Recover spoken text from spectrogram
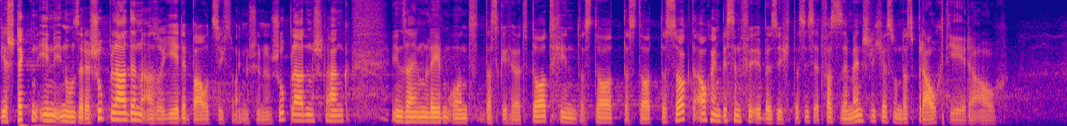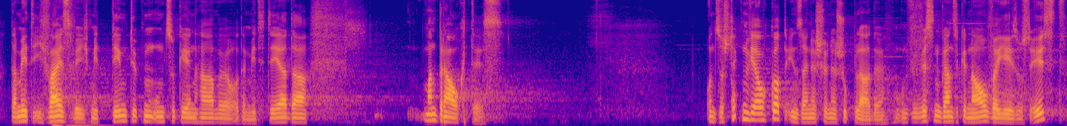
Wir stecken ihn in unsere Schubladen, also jeder baut sich so einen schönen Schubladenschrank in seinem Leben und das gehört dorthin, das dort, das dort. Das sorgt auch ein bisschen für Übersicht. Das ist etwas sehr Menschliches und das braucht jeder auch. Damit ich weiß, wie ich mit dem Typen umzugehen habe oder mit der da. Man braucht es. Und so stecken wir auch Gott in seine schöne Schublade. Und wir wissen ganz genau, wer Jesus ist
